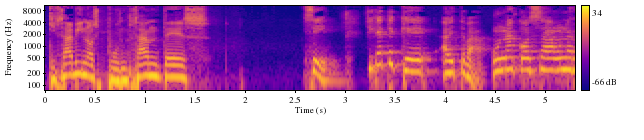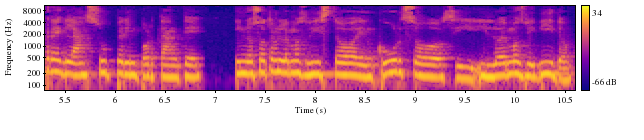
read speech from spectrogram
Quizá vinos punzantes. Sí, fíjate que ahí te va. Una cosa, una regla súper importante y nosotros lo hemos visto en cursos y, lo hemos vivido.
